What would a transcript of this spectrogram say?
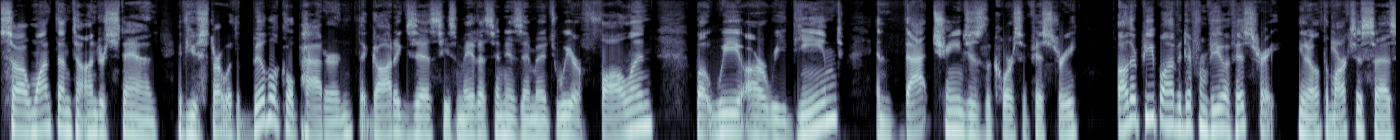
So I want them to understand if you start with a biblical pattern that God exists, He's made us in His image, we are fallen, but we are redeemed, and that changes the course of history. Other people have a different view of history. You know, the Yeah. Marxist says,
